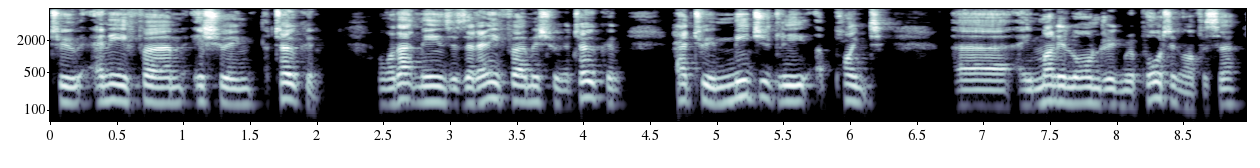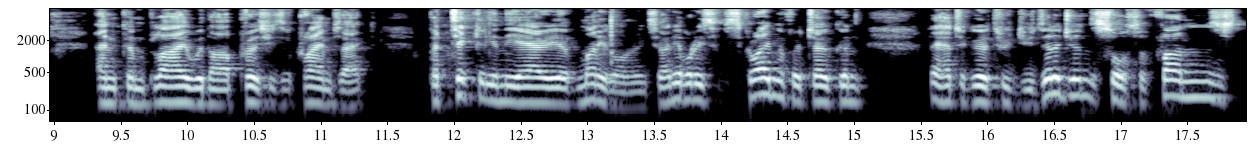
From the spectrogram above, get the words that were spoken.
to any firm issuing a token. And what that means is that any firm issuing a token had to immediately appoint uh, a money laundering reporting officer and comply with our Proceeds of Crimes Act, particularly in the area of money laundering. So anybody subscribing for a token, they had to go through due diligence, source of funds,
